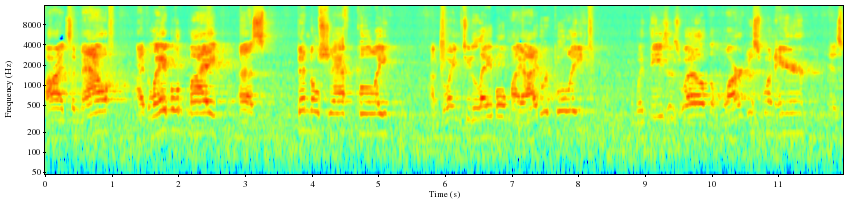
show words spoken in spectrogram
All right, so now I've labeled my uh, spindle shaft pulley. I'm going to label my idler pulley with these as well. The largest one here is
